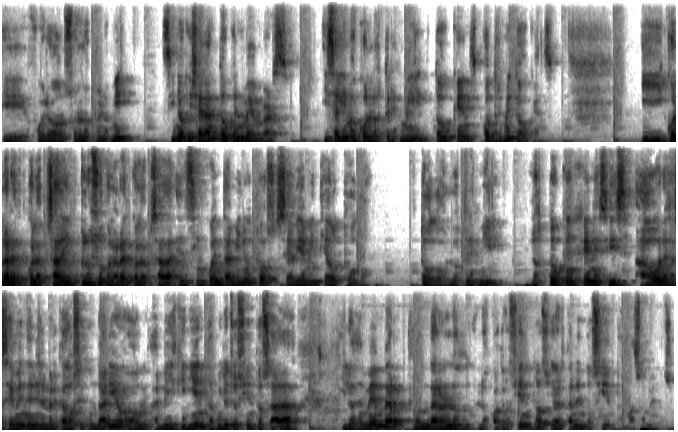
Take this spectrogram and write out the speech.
eh, fueron solo los primeros 1.000, sino que ya eran Token Members, y salimos con los 3.000 tokens, con 3.000 tokens. Y con la red colapsada, incluso con la red colapsada, en 50 minutos se había minteado todo. Todo, los 3.000. Los tokens Genesis ahora ya se venden en el mercado secundario a 1.500, 1.800 hadas y los de Member rondaron los, los 400 y ahora están en 200 más o menos.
